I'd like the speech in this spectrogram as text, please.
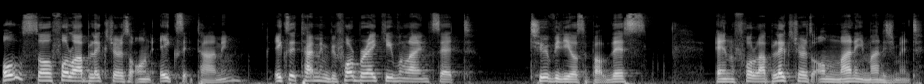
Also follow-up lectures on exit timing, exit timing before break-even line set, two videos about this, and follow-up lectures on money management,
